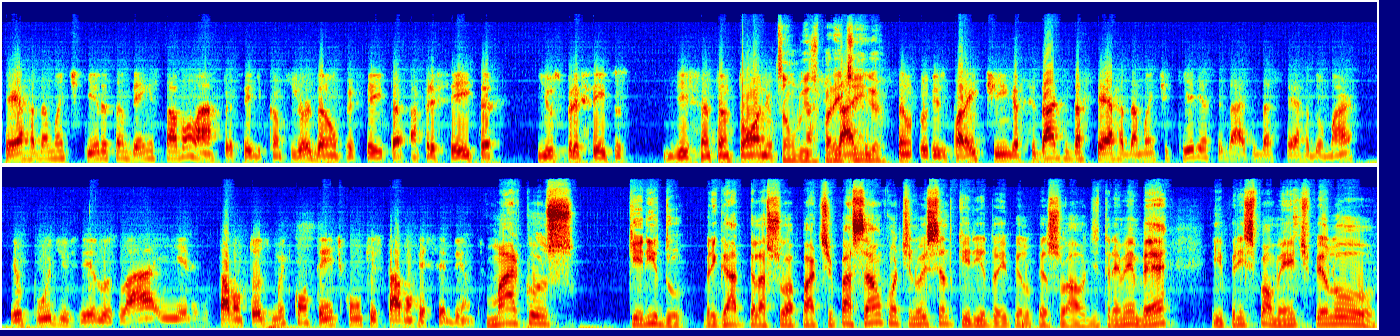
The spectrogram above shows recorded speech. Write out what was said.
Serra da Mantiqueira também estavam lá, prefeito de Campos Jordão, prefeita, a prefeita e os prefeitos de Santo Antônio, São Luís do Paraitinga, São Luís do Paraitinga, a cidade da Serra da Mantiqueira e a cidade da Serra do Mar. Eu pude vê-los lá e eles estavam todos muito contentes com o que estavam recebendo. Marcos, querido, obrigado pela sua participação. Continue sendo querido aí pelo pessoal de Tremembé e principalmente pelo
